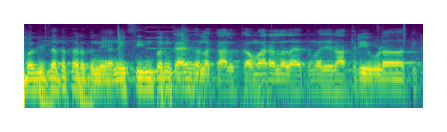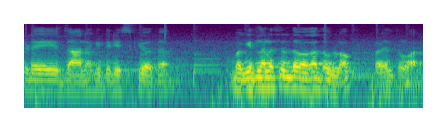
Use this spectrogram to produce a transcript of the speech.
बघितलं तर खरं तुम्ही. आणि सीन पण काय झाला काल? कमाराला जायचं म्हणजे रात्री एवढा तिकडे जाणं किती रिस्की होतं. बघितलं नसेल तर बघा तो ब्लॉग कळेल तुम्हाला.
